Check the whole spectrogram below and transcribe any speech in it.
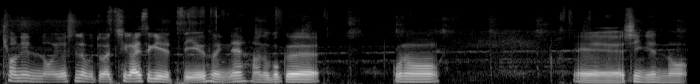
去年の吉信とは違いすぎるっていう風にね、あの、僕、この、えー、新年の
